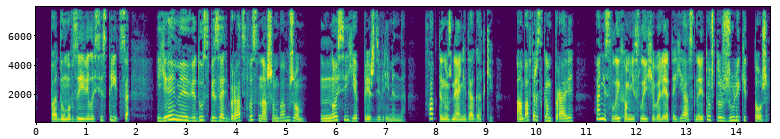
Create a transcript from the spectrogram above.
— подумав, заявила сестрица. «Я имею в виду связать братство с нашим бомжом, но сие преждевременно. Факты нужны, а не догадки. Об авторском праве они слыхом не слыхивали, это ясно, и то, что жулики тоже.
